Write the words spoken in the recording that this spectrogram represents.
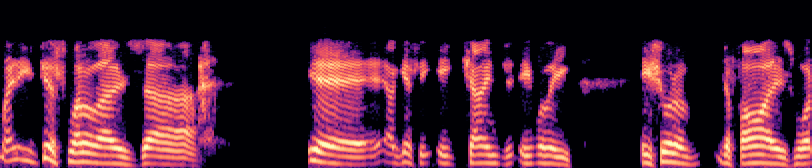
mate, he's just one of those. Uh, yeah, I guess he, he changed. He, well, he he sort of defies what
